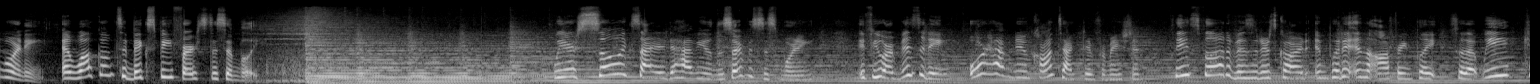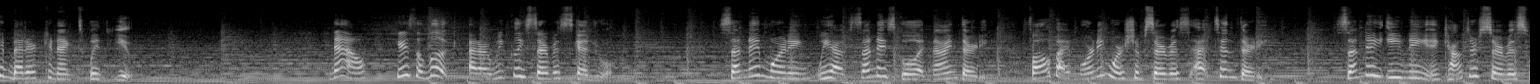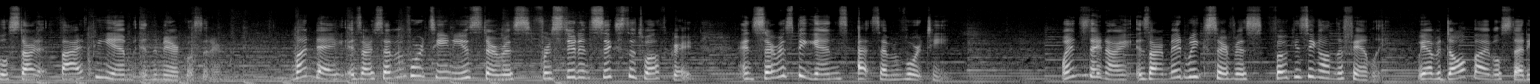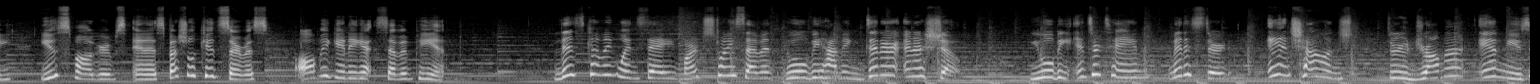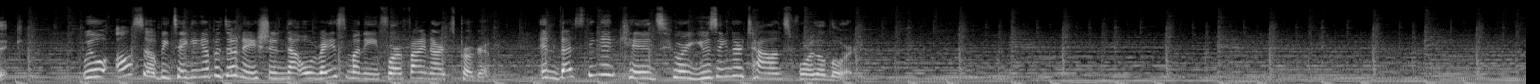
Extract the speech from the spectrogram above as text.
Good morning and welcome to Bixby First Assembly. We are so excited to have you in the service this morning. If you are visiting or have new contact information, please fill out a visitor's card and put it in the offering plate so that we can better connect with you. Now, here's a look at our weekly service schedule. Sunday morning, we have Sunday school at 9.30, followed by morning worship service at 10.30. Sunday evening encounter service will start at 5 p.m. in the Miracle Center. Monday is our 714 youth service for students 6th to 12th grade, and service begins at 714. Wednesday night is our midweek service focusing on the family. We have adult Bible study, youth small groups, and a special kids service all beginning at 7 p.m. This coming Wednesday, March 27th, we will be having dinner and a show. You will be entertained, ministered, and challenged through drama and music. We will also be taking up a donation that will raise money for a fine arts program, investing in kids who are using their talents for the Lord.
